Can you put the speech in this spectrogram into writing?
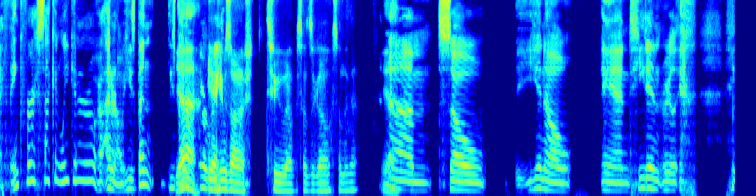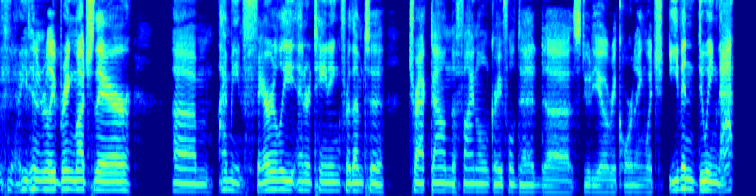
I think for a second week in a row. I don't know. He's been he's been Yeah. up yeah he was on a f- two episodes ago something like that Yeah. Um, so you know, and he didn't really, you know, he didn't really bring much there. Um, I mean, fairly entertaining for them to track down the final Grateful Dead uh, studio recording, which even doing that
